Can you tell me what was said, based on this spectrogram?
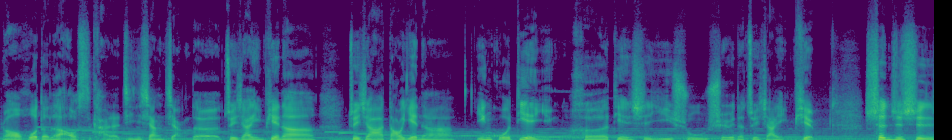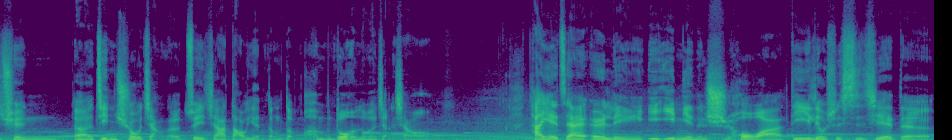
然后获得了奥斯卡的金像奖的最佳影片啊、最佳导演啊、英国电影和电视艺术学院的最佳影片，甚至是全呃金球奖的最佳导演等等很多很多的奖项哦。他也在二零一一年的时候啊，第六十四届的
